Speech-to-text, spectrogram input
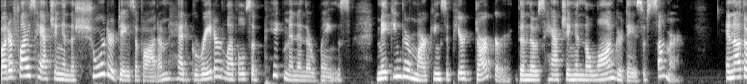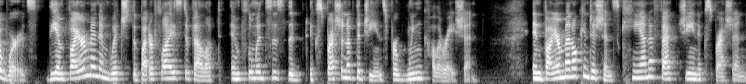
Butterflies hatching in the shorter days of autumn had greater levels of pigment in their wings, making their markings appear darker than those hatching in the longer days of summer. In other words, the environment in which the butterflies developed influences the expression of the genes for wing coloration. Environmental conditions can affect gene expression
